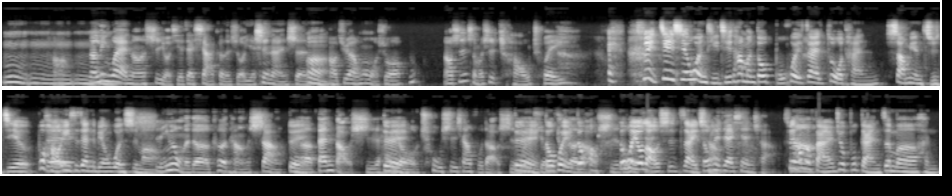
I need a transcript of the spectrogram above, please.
嗯嗯，好，嗯，那另外呢，是有些在下课的时候也是男生，嗯，好，居然问我说：“嗯，老师，什么是潮吹？” 哎，所以这些问题其实他们都不会在座谈上面直接不好意思在那边问是吗？是因为我们的课堂上，对呃，班导师还有处事像辅导师，对，都会都老师都会有老师在场，都会在现场，所以他们反而就不敢这么很，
